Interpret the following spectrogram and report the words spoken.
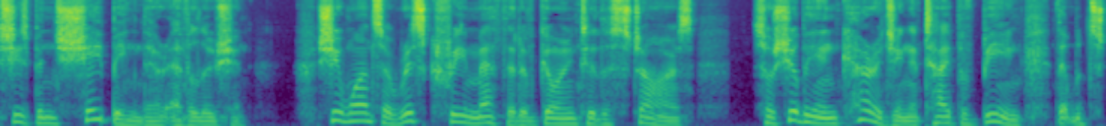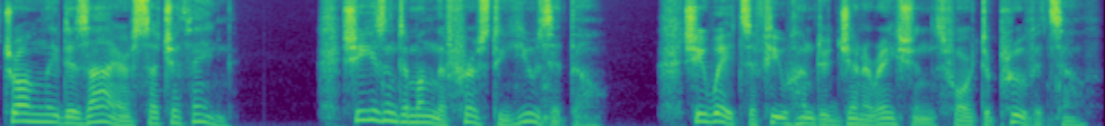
she's been shaping their evolution. She wants a risk free method of going to the stars, so she'll be encouraging a type of being that would strongly desire such a thing. She isn't among the first to use it, though. She waits a few hundred generations for it to prove itself.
